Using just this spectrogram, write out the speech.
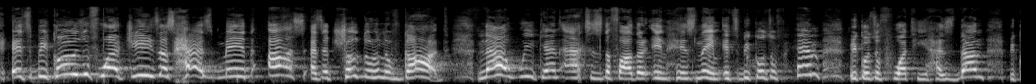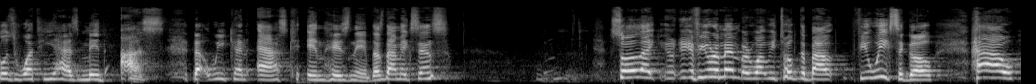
It's because of what Jesus has made us as a children of God. Now we can access the Father in His name. It's because of Him, because of what He has done, because what He has made us that we can ask in His name. Does that make sense? So, like, if you remember what we talked about a few weeks ago, how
